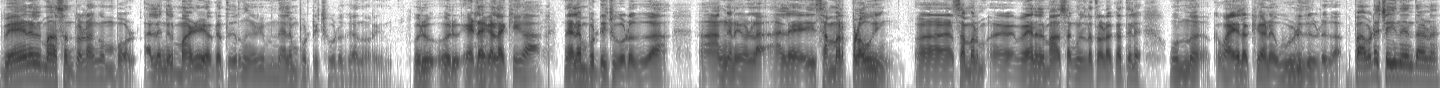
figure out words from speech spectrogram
വേനൽ മാസം തുടങ്ങുമ്പോൾ അല്ലെങ്കിൽ മഴയൊക്കെ തീർന്നു കഴിയുമ്പോൾ നിലം പൊട്ടിച്ചു കൊടുക്കുക എന്ന് പറയുന്നു ഒരു ഒരു ഇടകിളയ്ക്കുക നിലം പൊട്ടിച്ചു കൊടുക്കുക അങ്ങനെയുള്ള അല്ലെ ഈ സമ്മർ പ്ലൗയിങ് സമ്മർ വേനൽ മാസങ്ങളുടെ തുടക്കത്തിൽ ഒന്ന് വയലൊക്കെയാണ് ഉഴുതിടുക. അപ്പോൾ അവിടെ ചെയ്യുന്നത് എന്താണ്?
